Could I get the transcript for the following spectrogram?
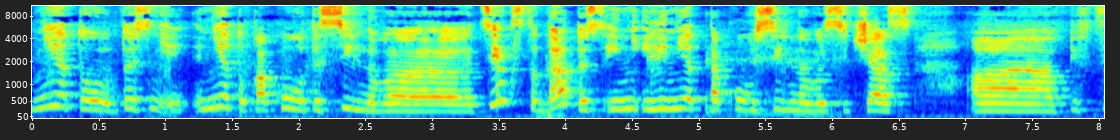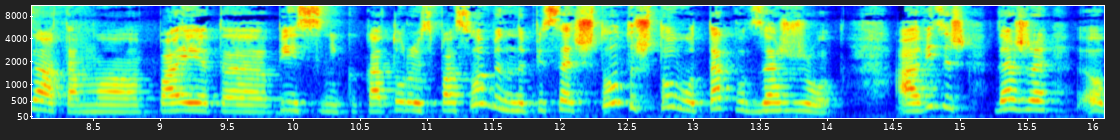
нету, то есть не- нету какого-то сильного текста, да, то есть и или нет такого сильного сейчас а, певца, там, а, поэта, песенника, который способен написать что-то, что вот так вот зажжет. А видишь, даже э,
